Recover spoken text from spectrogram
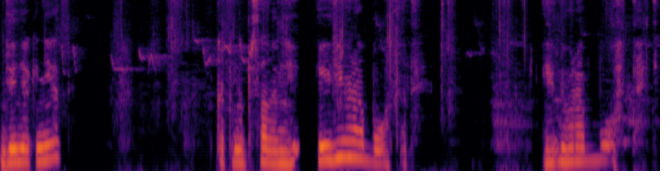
Денег нет, как написали мне, иди работать. Иду работать.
